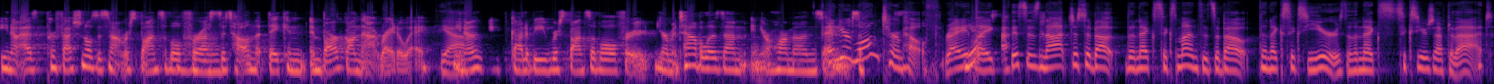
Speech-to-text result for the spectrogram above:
you know, as professionals, it's not responsible mm-hmm. for us mm-hmm. to tell them that they can embark on that right away. Yeah. You know, you've got to be responsible for your metabolism and your hormones and, and your long term health, right? Yeah. Like this is not just about the next six months, it's about the next six years and the next six years after that.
